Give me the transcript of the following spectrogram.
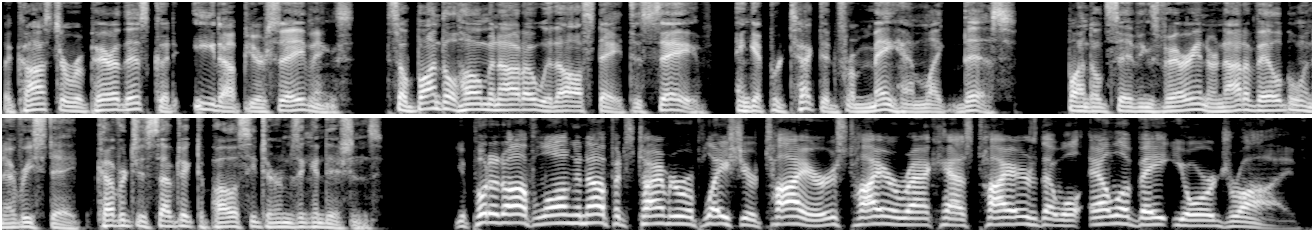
the cost to repair this could eat up your savings. So bundle home and auto with Allstate to save and get protected from mayhem like this. Bundled savings variant are not available in every state. Coverage is subject to policy terms and conditions. You put it off long enough, it's time to replace your tires. Tire Rack has tires that will elevate your drive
